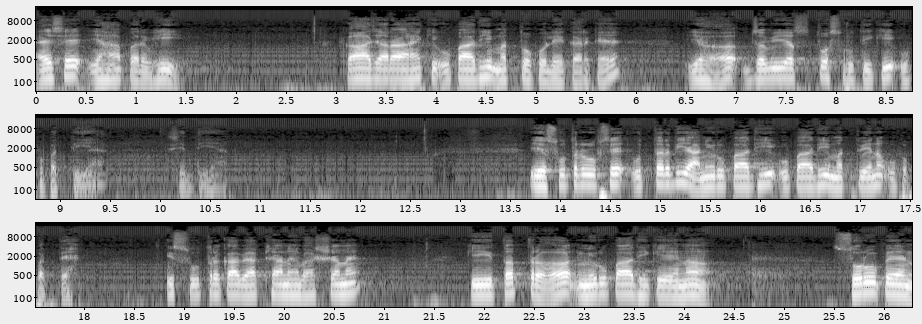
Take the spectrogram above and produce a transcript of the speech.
ऐसे यहाँ पर भी कहा जा रहा है कि उपाधि मत्व को लेकर के यह जवीयस्व श्रुति की उपपत्ति है, सिद्धि है। ये सूत्र रूप से उत्तर दिया निरुपाधि उपाधि मत्वेन उपपत्ते इस सूत्र का व्याख्यान है भाष्य में कि तत्र निरुपाधिकेन स्वरूपेण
